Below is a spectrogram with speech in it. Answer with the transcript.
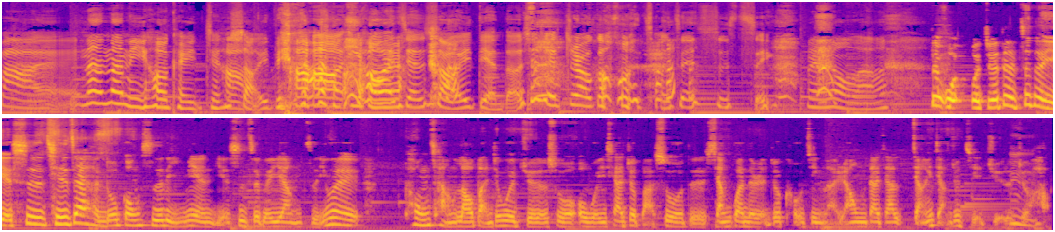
法哎，那那你以后可以减少一点，好，以后会减少一点的。谢谢 Joe 跟我讲这件事情，没有啦。对我，我觉得这个也是，其实，在很多公司里面也是这个样子，因为。通常老板就会觉得说，哦，我一下就把所有的相关的人就扣进来，然后我们大家讲一讲就解决了就好。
